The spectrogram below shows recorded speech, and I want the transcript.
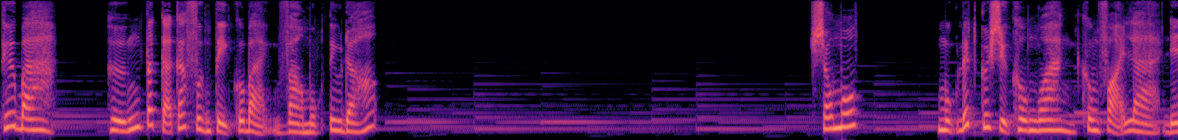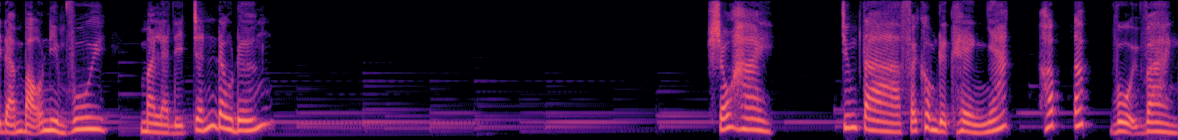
Thứ ba, hướng tất cả các phương tiện của bạn vào mục tiêu đó. 61. Mục đích của sự khôn ngoan không phải là để đảm bảo niềm vui mà là để tránh đau đớn. 62. Chúng ta phải không được hèn nhát, hấp tấp, vội vàng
